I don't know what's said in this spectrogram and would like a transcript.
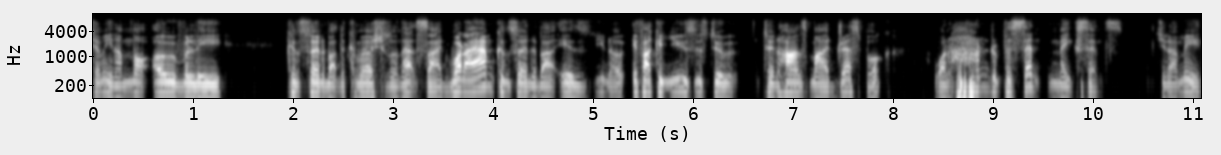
You know I mean? I'm not overly concerned about the commercials on that side. What I am concerned about is, you know, if I can use this to to enhance my address book, 100% makes sense. Do you know what I mean?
